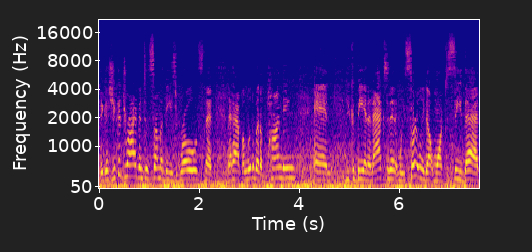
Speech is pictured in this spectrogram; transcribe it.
because you could drive into some of these roads that, that have a little bit of ponding and you could be in an accident. We certainly don't want to see that,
